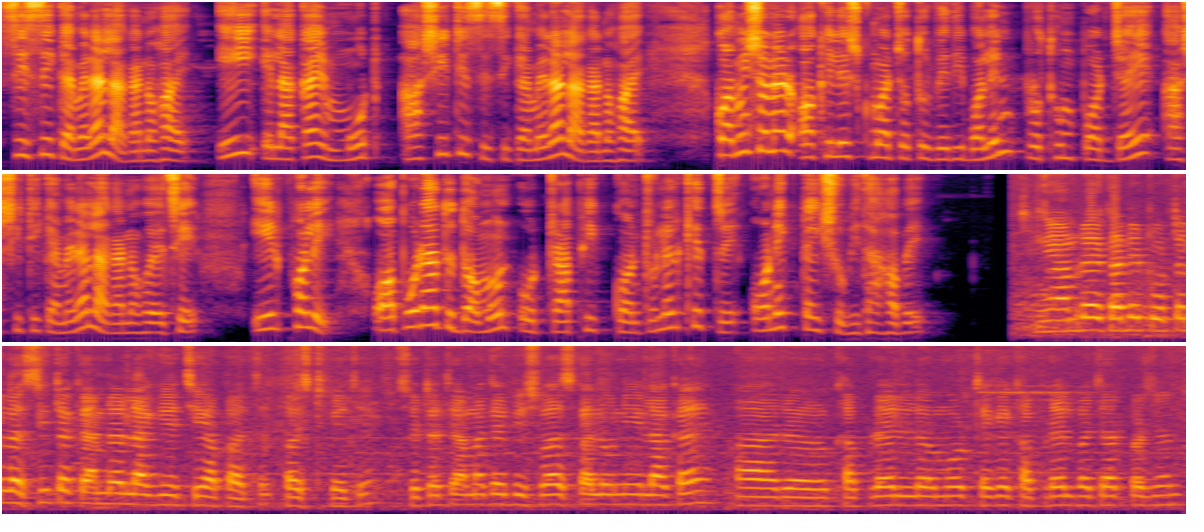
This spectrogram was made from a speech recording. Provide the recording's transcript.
সিসি ক্যামেরা লাগানো হয়। এই এলাকায় মোট আশিটি সিসি ক্যামেরা লাগানো হয়। কমিশনার অখিলেশ কুমার চতুর্বেদী বলেন প্রথম পর্যায়ে আশিটি ক্যামেরা লাগানো হয়েছে। এর ফলে অপরাধ, দমন ও ট্রাফিক কন্ট্রোলের ক্ষেত্রে অনেকটাই সুবিধা হবে। আমরা এখানে টোটাল আশিটা ক্যামেরা লাগিয়েছি আপাতত ফার্স্ট ফেজে সেটাতে আমাদের বিশ্বাস কলোনি এলাকায় আর খাপড়াইল মোড় থেকে খাপড়াইল বাজার পর্যন্ত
